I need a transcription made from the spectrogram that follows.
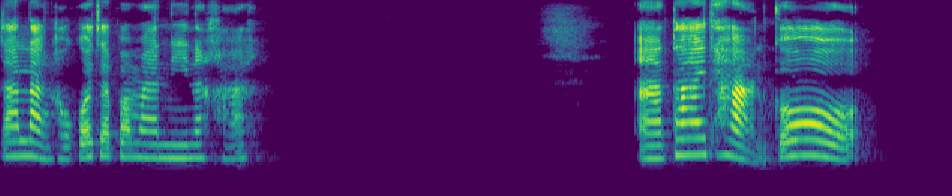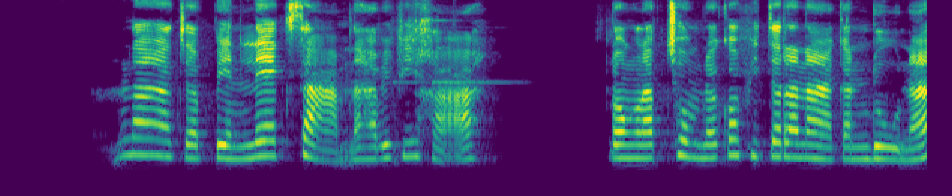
ด้านหลังเขาก็จะประมาณนี้นะคะ ใต้ฐานก็ น่าจะเป็นเลขสามนะคะพี่พี่ขาลองรับชมแล้วก็พิจารณากันดูนะ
